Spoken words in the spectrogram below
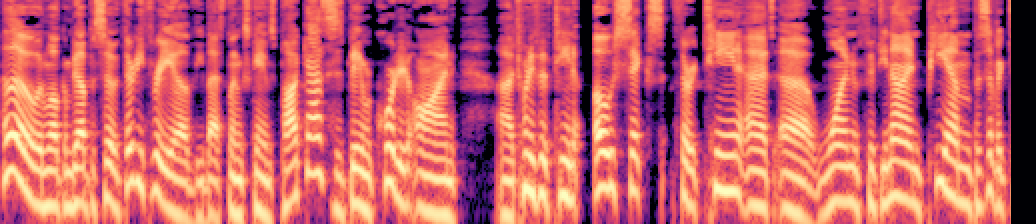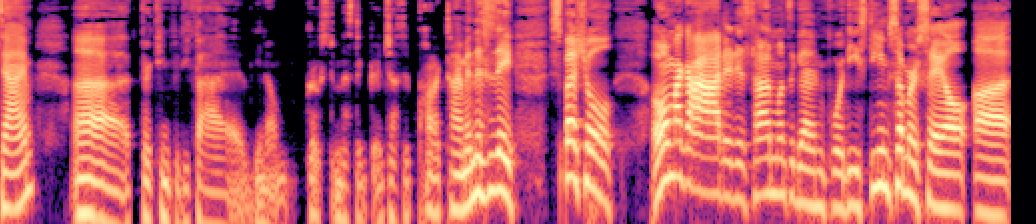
Hello and welcome to episode 33 of the Best Linux Games podcast. This is being recorded on uh, 2015 0613 at uh, 1.59 p.m. Pacific time, uh, 13.55, you know, gross domestic adjusted product time. And this is a special, oh my god, it is time once again for the Steam Summer Sale, uh,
